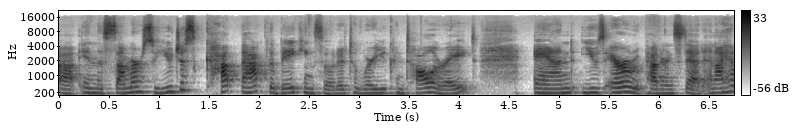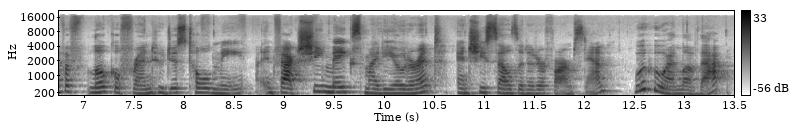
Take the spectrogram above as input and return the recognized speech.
uh, in the summer. So you just cut back the baking soda to where you can tolerate and use arrowroot powder instead. And I have a local friend who just told me, in fact, she makes my deodorant and she sells it at her farm stand. Woohoo, I love that.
